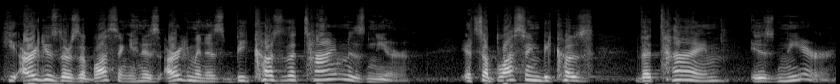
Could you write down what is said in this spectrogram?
he argues there's a blessing and his argument is because the time is near it's a blessing because the time is near.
